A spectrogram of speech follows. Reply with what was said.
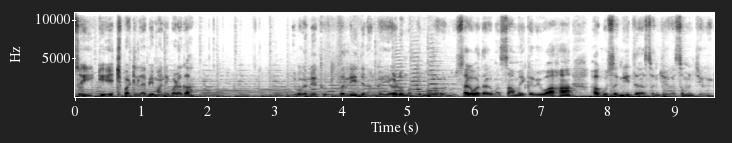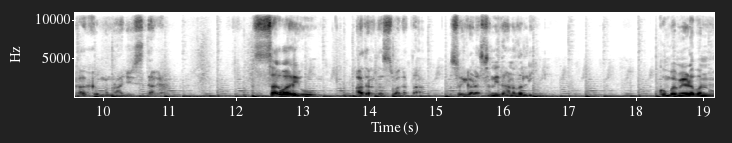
ಶ್ರೀ ಕೆ ಎಚ್ ಪಾಟೀಲ್ ಅಭಿಮಾನಿ ಬಳಗ ಇವರ ನೇತೃತ್ವದಲ್ಲಿ ದಿನಾಂಕ ಎರಡು ಮತ್ತು ಮೂರರಂದು ಸಗವದಾಗಮ ಸಾಮೂಹಿಕ ವಿವಾಹ ಹಾಗೂ ಸಂಗೀತ ಸಂಜೆಯ ಸಮಂಜಯ ಕಾರ್ಯಕ್ರಮವನ್ನು ಆಯೋಜಿಸಿದಾಗ ಸರ್ವರಿಗೂ ಆಧಾರದ ಸ್ವಾಗತ. ಶ್ರೀಗಳ ಸನ್ನಿಧಾನದಲ್ಲಿ ಕುಂಭಮೇಳವನ್ನು,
